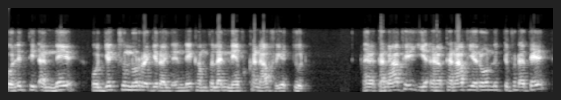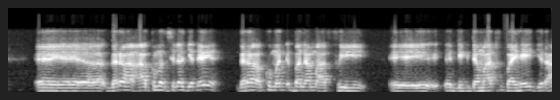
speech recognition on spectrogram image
walitti hidhannee hojjechuun nurra jira jennee kan filanneef kanaaf jechuudha. Kanaaf yeroo nutti fudhatee gara akkuma sila jedhee gara kuma dhibba lamaa fi digdamaatu bahee jira.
